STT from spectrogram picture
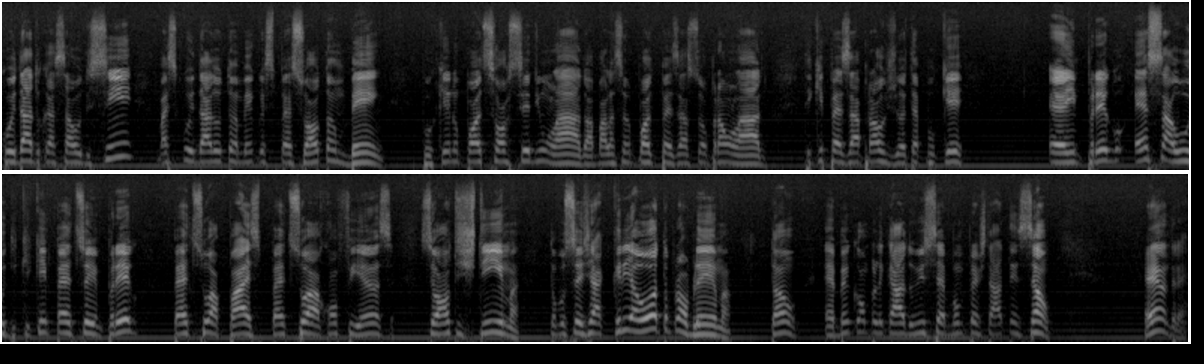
Cuidado com a saúde sim, mas cuidado também com esse pessoal também. Porque não pode só ser de um lado, a balança não pode pesar só para um lado. Tem que pesar para os dois, até porque é, emprego é saúde. Que quem perde seu emprego, perde sua paz, perde sua confiança, sua autoestima. Então você já cria outro problema. Então é bem complicado isso, é bom prestar atenção. É, André,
